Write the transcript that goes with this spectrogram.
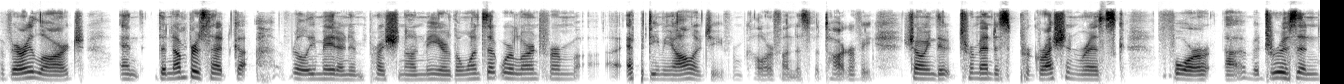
very large. And the numbers that got, really made an impression on me are the ones that were learned from uh, epidemiology, from color fundus photography, showing the tremendous progression risk for uh, drusen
